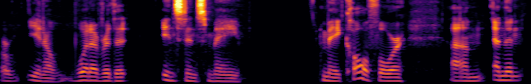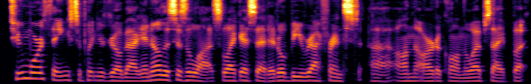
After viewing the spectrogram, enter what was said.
or you know whatever the instance may may call for. Um, and then two more things to put in your go bag. I know this is a lot, so like I said, it'll be referenced uh, on the article on the website, but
